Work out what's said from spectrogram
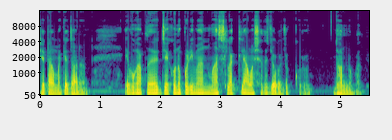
সেটা আমাকে জানান। এবং আপনাদের যে কোনো পরিমাণ মাছ লাগলে আমার সাথে যোগাযোগ করুন। ধন্যবাদ।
